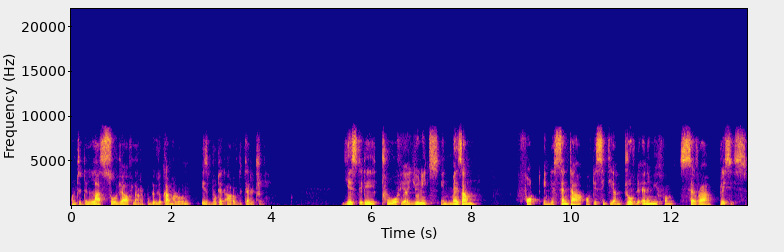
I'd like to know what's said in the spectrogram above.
until the last soldier of La République du Cameroon is booted out of the territory. Yesterday, two of your units in Mezam fought in the center of the city and drove the enemy from several places.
